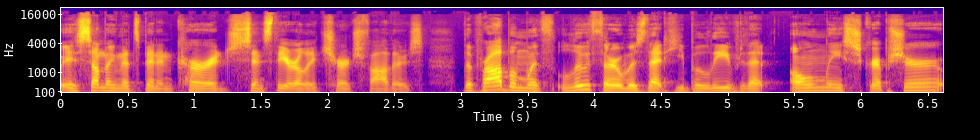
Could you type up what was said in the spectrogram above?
is something that's been encouraged since the early church fathers. The problem with Luther was that he believed that only scripture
